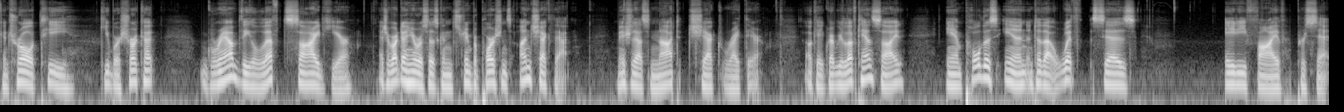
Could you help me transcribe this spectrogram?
Control T keyboard shortcut. Grab the left side here Actually, right down here where it says Constrain proportions, uncheck that. Make sure that's not checked right there. Okay, grab your left-hand side and pull this in until that width says 85%.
